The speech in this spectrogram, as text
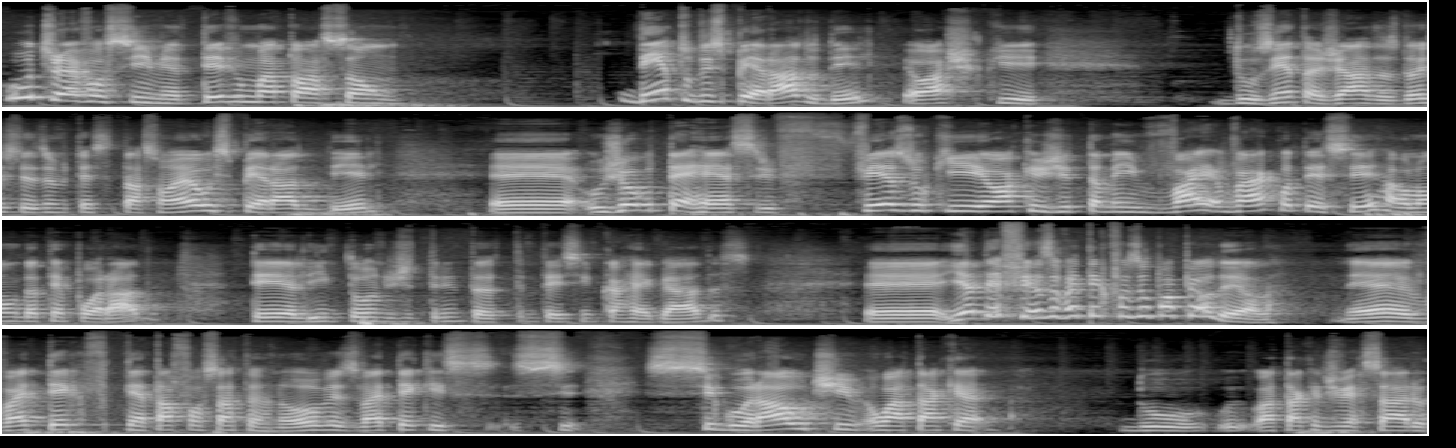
O Trevor Simeon teve uma atuação dentro do esperado dele. Eu acho que 200 jardas, 2 TDs de interceptação é o esperado dele. É, o jogo terrestre fez o que eu acredito também vai, vai acontecer ao longo da temporada. Ter ali em torno de 30, 35 carregadas. É, e a defesa vai ter que fazer o papel dela. Né? Vai ter que tentar forçar turnovers, vai ter que se- segurar o, time, o ataque do ataque adversário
